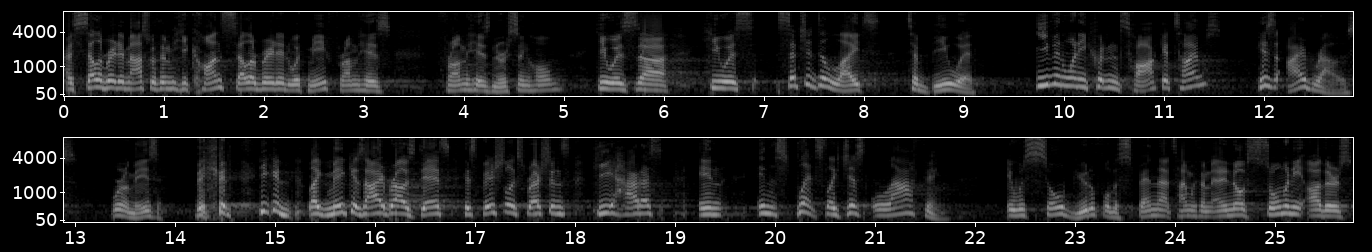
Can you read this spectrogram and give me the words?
I celebrated Mass with him. He con celebrated with me from his, from his nursing home. He was, uh, he was such a delight to be with. Even when he couldn't talk at times, his eyebrows were amazing. They could, he could like make his eyebrows dance, his facial expressions. He had us in, in the splits, like just laughing. It was so beautiful to spend that time with him. And I know of so many others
